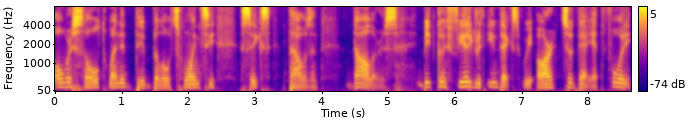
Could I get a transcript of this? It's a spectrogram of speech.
oversold when it dipped below $26,000. Bitcoin Fear Greed Index, we are today at 40.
